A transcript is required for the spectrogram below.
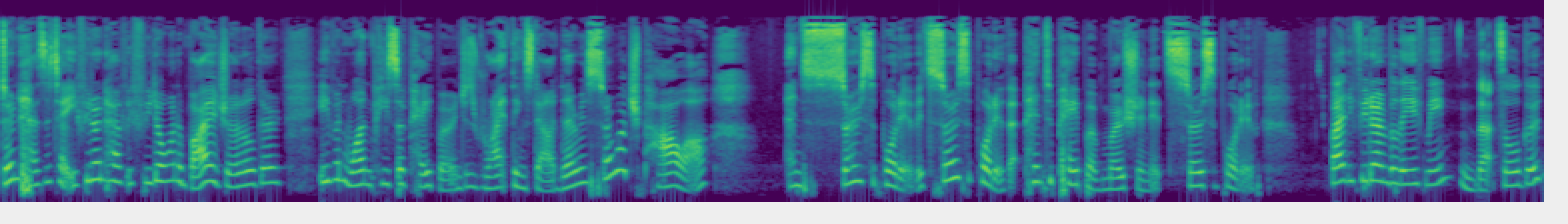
don't hesitate. If you don't have if you don't want to buy a journal go even one piece of paper and just write things down. There is so much power and so supportive. It's so supportive. That pen to paper motion it's so supportive. But if you don't believe me that's all good.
